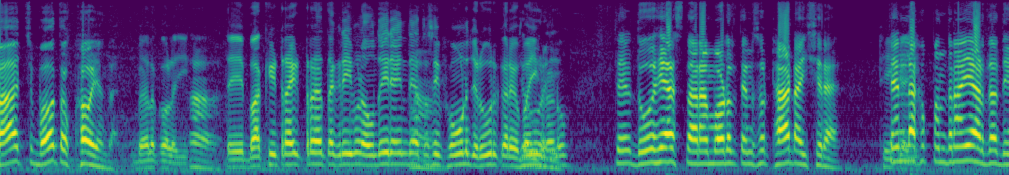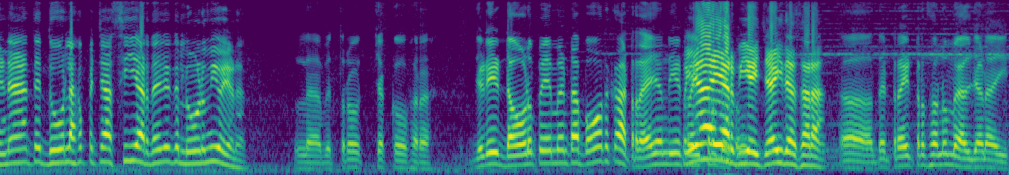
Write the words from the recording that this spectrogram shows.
ਬਾਅਦ ਚ ਬਹੁਤ ਔਖਾ ਹੋ ਜਾਂਦਾ। ਬਿਲਕੁਲ ਜੀ। ਤੇ ਬਾਕੀ ਟਰੈਕਟਰ ਤਕਰੀਬਨ ਆਉਂਦੇ ਹੀ ਰਹਿੰਦੇ ਆ ਤੁਸੀਂ ਫੋਨ ਜ਼ਰੂਰ ਕਰਿਓ ਬਾਈ ਹੋਰਾਂ ਨੂੰ। ਤੇ 2017 ਮਾਡਲ 368 ਆਈਸ਼ਰ ਹੈ। 3 ਲੱਖ 15000 ਦਾ ਦੇਣਾ ਹੈ ਤੇ 2 ਲੱਖ 85000 ਦਾ ਇਹਦੇ ਤੇ ਲੋਨ ਵੀ ਹੋ ਜਾਣਾ। ਲੈ ਮਿੱਤਰੋ ਚੱਕੋ ਫਿਰ। ਜਿਹੜੀ ਡਾਊਨ ਪੇਮੈਂਟ ਆ ਬਹੁਤ ਘੱਟ ਰਹਿ ਜਾਂਦੀ ਹੈ 50000 ਰੁਪਏ ਹੀ ਚਾਹੀਦਾ ਸਾਰਾ। ਹਾਂ ਤੇ ਟਰੈਕਟਰ ਤੁਹਾਨੂੰ ਮਿਲ ਜਾਣਾ ਜੀ।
